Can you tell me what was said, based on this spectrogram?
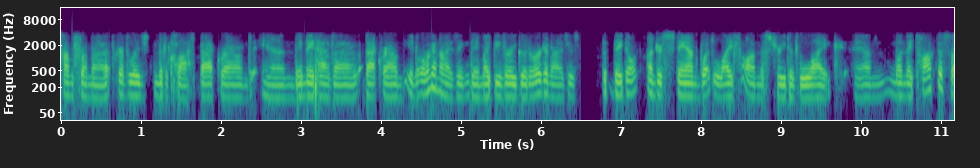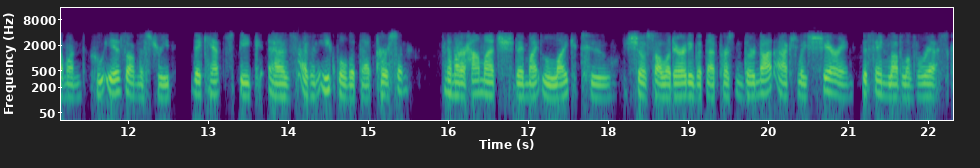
come from a privileged middle class background and they may have a background in organizing. They might be very good organizers, but they don't understand what life on the street is like. And when they talk to someone who is on the street, they can't speak as, as an equal with that person. No matter how much they might like to show solidarity with that person, they're not actually sharing the same level of risk.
